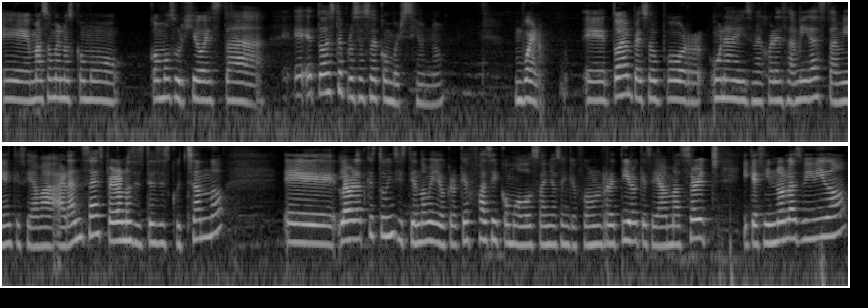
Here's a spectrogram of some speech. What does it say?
eh, más o menos cómo, cómo surgió esta, todo este proceso de conversión, ¿no? Bueno, eh, todo empezó por una de mis mejores amigas también que se llama Aranza, espero nos estés escuchando. Eh, la verdad que estuve insistiéndome, yo creo que fácil como dos años en que fue un retiro que se llama Search y que si no lo has vivido,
